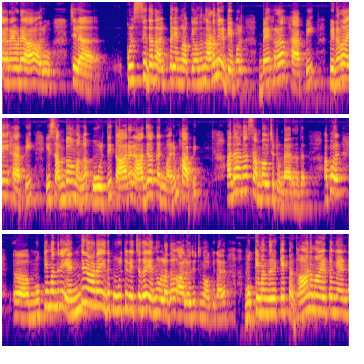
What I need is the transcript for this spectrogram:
ബെഹ്റയുടെ ആ ഒരു ചില കുൽസിത താല്പര്യങ്ങളൊക്കെ ഒന്ന് നടന്നു കിട്ടിയപ്പോൾ ബെഹ്റ ഹാപ്പി പിണറായി ഹാപ്പി ഈ സംഭവം അങ്ങ് പൂഴ്ത്തി താര രാജാക്കന്മാരും ഹാപ്പി. അതാണ് സംഭവിച്ചിട്ടുണ്ടായിരുന്നത്. അപ്പോൾ മുഖ്യമന്ത്രി എന്തിനാണ് ഇത് പൂഴ്ത്തി വെച്ചത് എന്നുള്ളത് ആലോചിച്ച് നോക്കിക്കാൽ മുഖ്യമന്ത്രിക്ക് പ്രധാനമായിട്ടും വേണ്ട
